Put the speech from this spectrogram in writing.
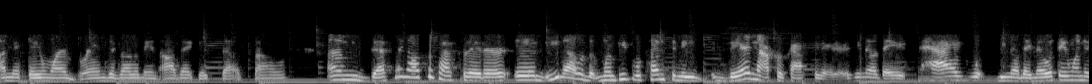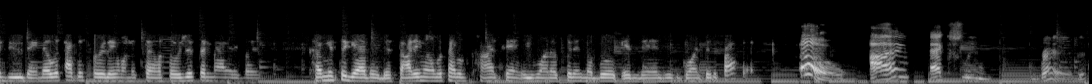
um, if they want brand development, all that good stuff. So I'm definitely not a procrastinator. And, you know, when people come to me, they're not procrastinators. You know, they have, you know, they know what they want to do. They know what type of story they want to tell. So it's just a matter of us coming together, deciding on what type of content we want to put in the book, and then just going through the process. Oh, I've actually read.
